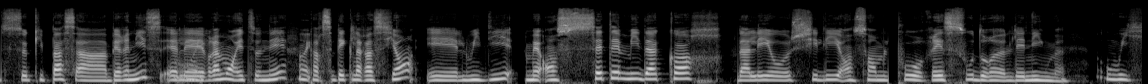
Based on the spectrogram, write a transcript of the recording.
ce qui passe à Bérénice, elle Oui. est vraiment étonnée Oui. par cette déclaration et lui dit Mais on s'était mis d'accord d'aller au Chili ensemble pour résoudre l'énigme. Oui,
